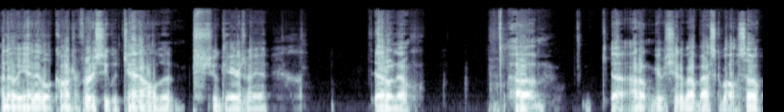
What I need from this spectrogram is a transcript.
I know he had that little controversy with Cal, but psh, who cares, man? I don't know. Um, uh, I don't give a shit about basketball. So,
